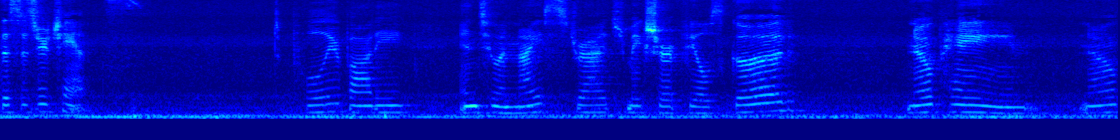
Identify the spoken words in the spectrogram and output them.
This is your chance to pull your body into a nice stretch. Make sure it feels good. No pain. No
